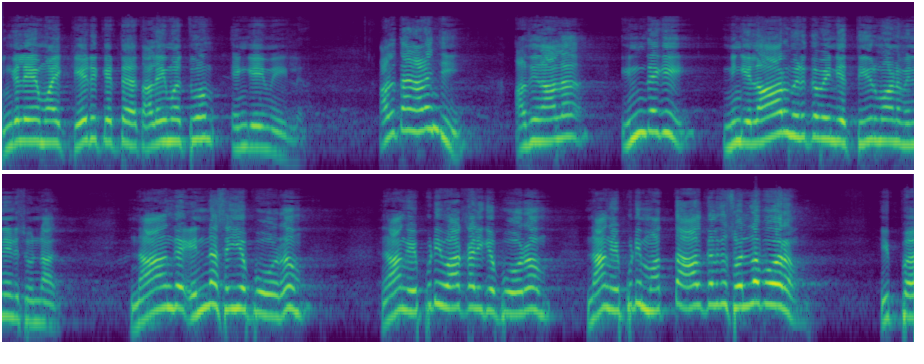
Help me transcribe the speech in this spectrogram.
எங்களேமாய் கேடு கெட்ட தலைமத்துவம் எங்கேயுமே இல்லை. அதுதான் அடைஞ்சி. அதனால இன்றைக்கு நீங்கள் எல்லாரும் எடுக்க வேண்டிய தீர்மானம் என்னன்னு சொன்னால் நாங்கள் என்ன செய்ய போகிறோம் நாங்கள் எப்படி வாக்களிக்க போகிறோம் நாங்கள் எப்படி மற்ற ஆட்களுக்கு சொல்ல போகிறோம் இப்போ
